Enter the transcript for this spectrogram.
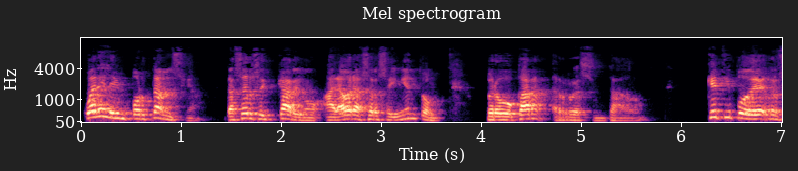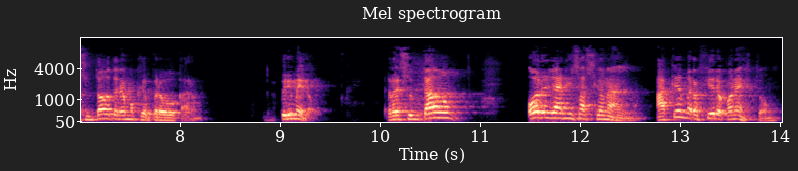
¿Cuál es la importancia de hacerse cargo a la hora de hacer seguimiento? Provocar resultado. ¿Qué tipo de resultado tenemos que provocar? Primero, resultado organizacional. ¿A qué me refiero con esto?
